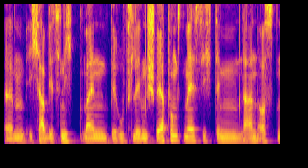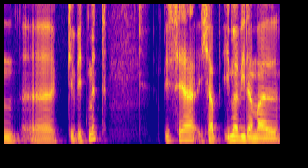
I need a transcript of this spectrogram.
Ähm, ich habe jetzt nicht mein Berufsleben schwerpunktmäßig dem Nahen Osten äh, gewidmet bisher. Ich habe immer wieder mal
